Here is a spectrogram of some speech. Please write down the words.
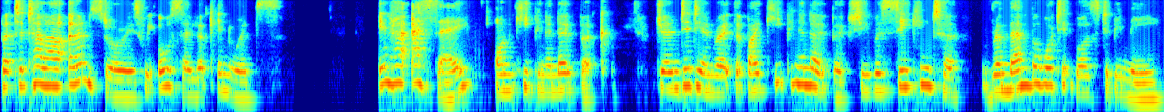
But to tell our own stories, we also look inwards. In her essay on keeping a notebook, Joan Didion wrote that by keeping a notebook, she was seeking to remember what it was to be me.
